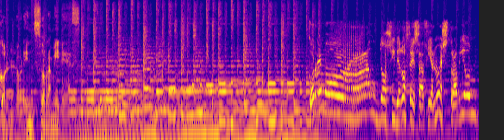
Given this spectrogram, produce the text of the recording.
con Lorenzo Ramírez. Y veloces hacia nuestro avión,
